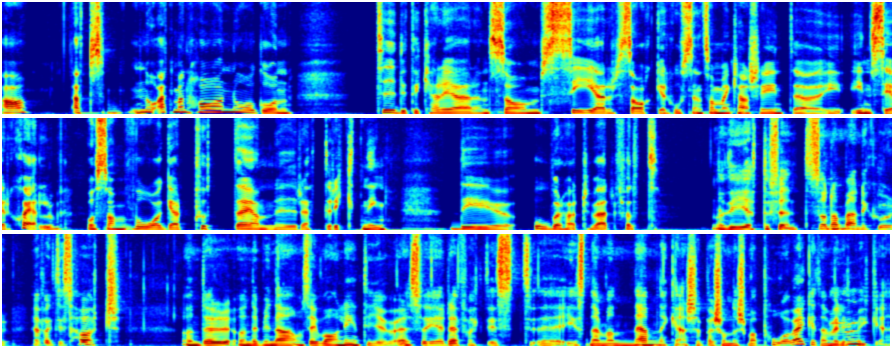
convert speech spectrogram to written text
Ja, att, att man har någon tidigt i karriären som ser saker hos en som man kanske inte inser själv och som vågar putta en i rätt riktning. Det är ju oerhört värdefullt. Och det är jättefint. Sådana mm. människor, jag har faktiskt hört under, under mina om säger, vanliga intervjuer så är det faktiskt eh, just när man nämner kanske personer som har påverkat en väldigt mm. mycket.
